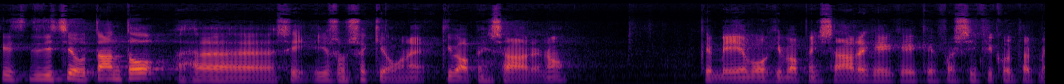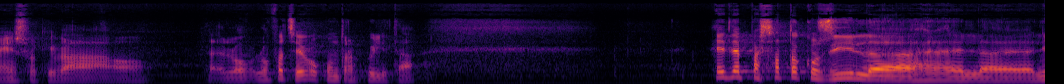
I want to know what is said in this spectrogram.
Ti dicevo, tanto, eh, sì, io sono secchione, chi va a pensare, no? Che bevo, chi va a pensare che, che, che falsifico il permesso, chi va... Oh, lo, lo, facevo con tranquillità. Ed è passato così l'inverno.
